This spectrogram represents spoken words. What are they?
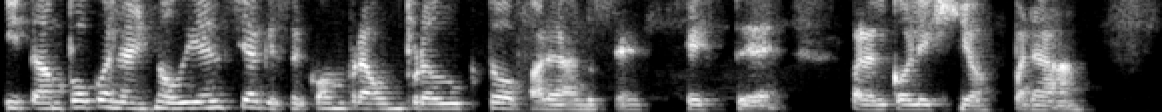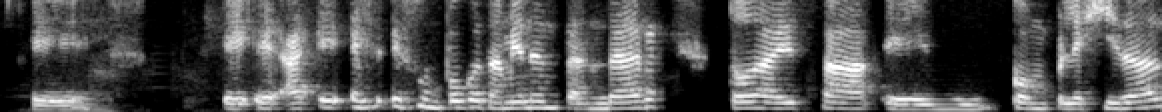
y tampoco es la misma audiencia que se compra un producto para, no sé, este, para el colegio, para... Eh, eh, eh, es, un poco también entender toda esa complejidad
